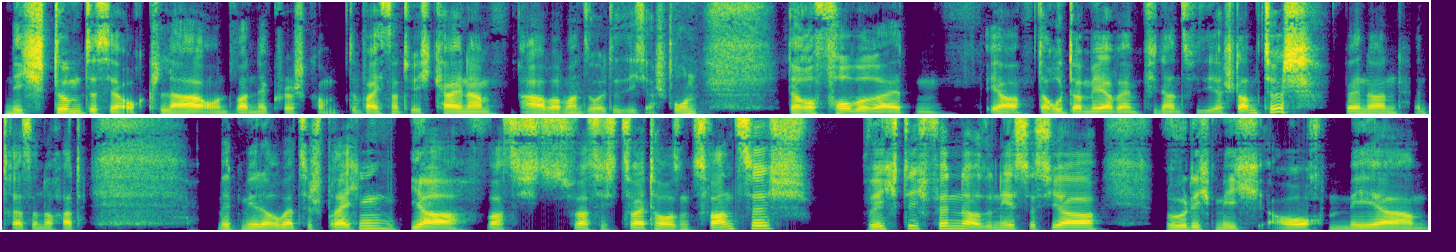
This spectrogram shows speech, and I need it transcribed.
nicht stimmt, ist ja auch klar. Und wann der Crash kommt, weiß natürlich keiner, aber man sollte sich ja schon darauf vorbereiten. Ja, darunter mehr beim Finanzvisier Stammtisch, wenn er ein Interesse noch hat, mit mir darüber zu sprechen. Ja, was ich, was ich 2020 wichtig finde, also nächstes Jahr würde ich mich auch mehr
